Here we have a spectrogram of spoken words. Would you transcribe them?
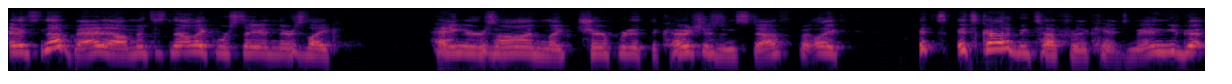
and it's not bad elements. It's not like we're saying there's like hangers on, like chirping at the coaches and stuff. But like, it's it's got to be tough for the kids, man. You go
